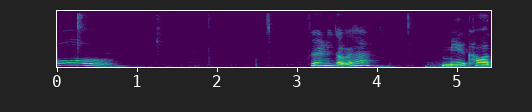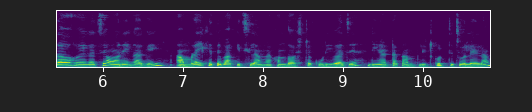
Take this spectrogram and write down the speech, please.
ও ফেরে নিতে হবে হ্যাঁ? মেয়ের খাওয়া দাওয়া হয়ে গেছে অনেক আগেই। আমরাই খেতে বাকি ছিলাম, এখন দশটা কুড়ি বাজে। ডিনারটা কমপ্লিট করতে চলে এলাম।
